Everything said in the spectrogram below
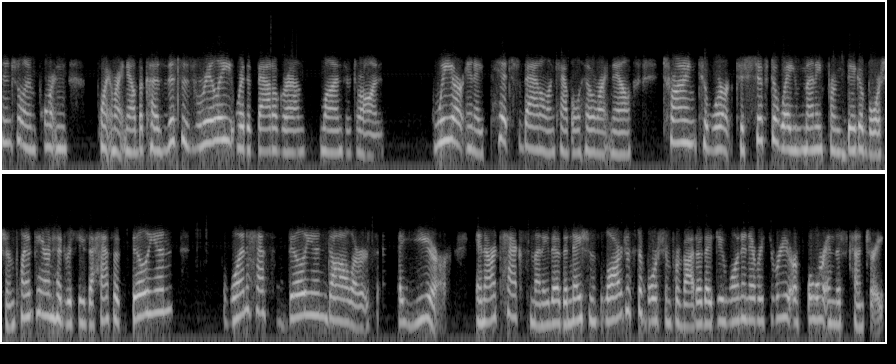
central and important point right now because this is really where the battleground lines are drawn. We are in a pitched battle on Capitol Hill right now, trying to work to shift away money from big abortion. Planned Parenthood receives a half a billion, one half billion dollars a year in our tax money. They're the nation's largest abortion provider. They do one in every three or four in this country.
